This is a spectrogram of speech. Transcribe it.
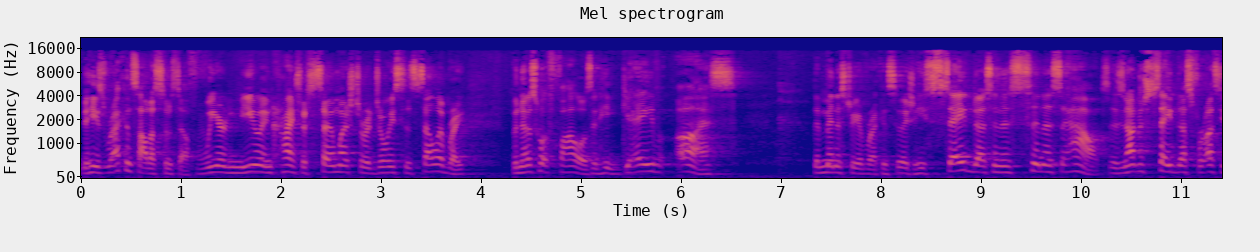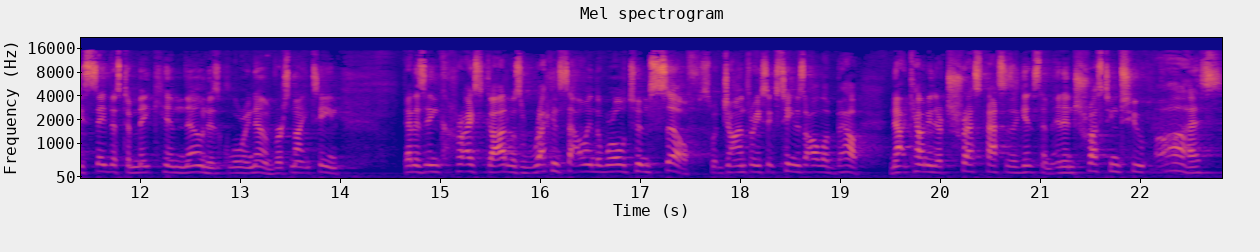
that he's reconciled us to himself. We are new in Christ. There's so much to rejoice and celebrate. But notice what follows. And he gave us the ministry of reconciliation. He saved us and has sent us out. He's not just saved us for us, He saved us to make Him known, His glory known. Verse 19, that is in Christ, God was reconciling the world to Himself. That's what John 3.16 is all about. Not counting their trespasses against them and entrusting to us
